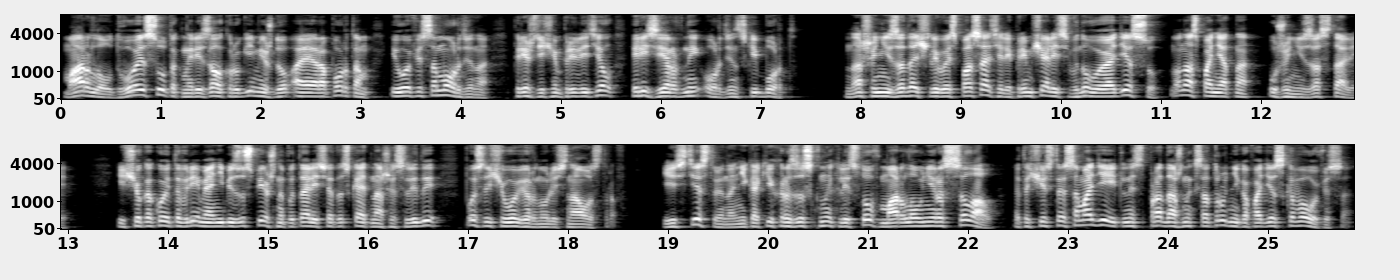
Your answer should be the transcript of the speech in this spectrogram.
Марлоу двое суток нарезал круги между аэропортом и офисом Ордена, прежде чем прилетел резервный орденский борт. Наши незадачливые спасатели примчались в Новую Одессу, но нас, понятно, уже не застали. Еще какое-то время они безуспешно пытались отыскать наши следы, после чего вернулись на остров. Естественно, никаких разыскных листов Марлоу не рассылал. Это чистая самодеятельность продажных сотрудников одесского офиса.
